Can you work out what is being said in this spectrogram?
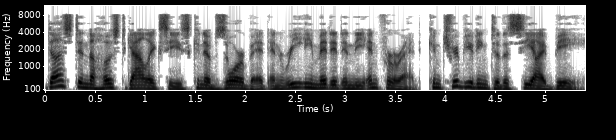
Dust in the host galaxies can absorb it and re-emit it in the infrared, contributing to the CIB.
